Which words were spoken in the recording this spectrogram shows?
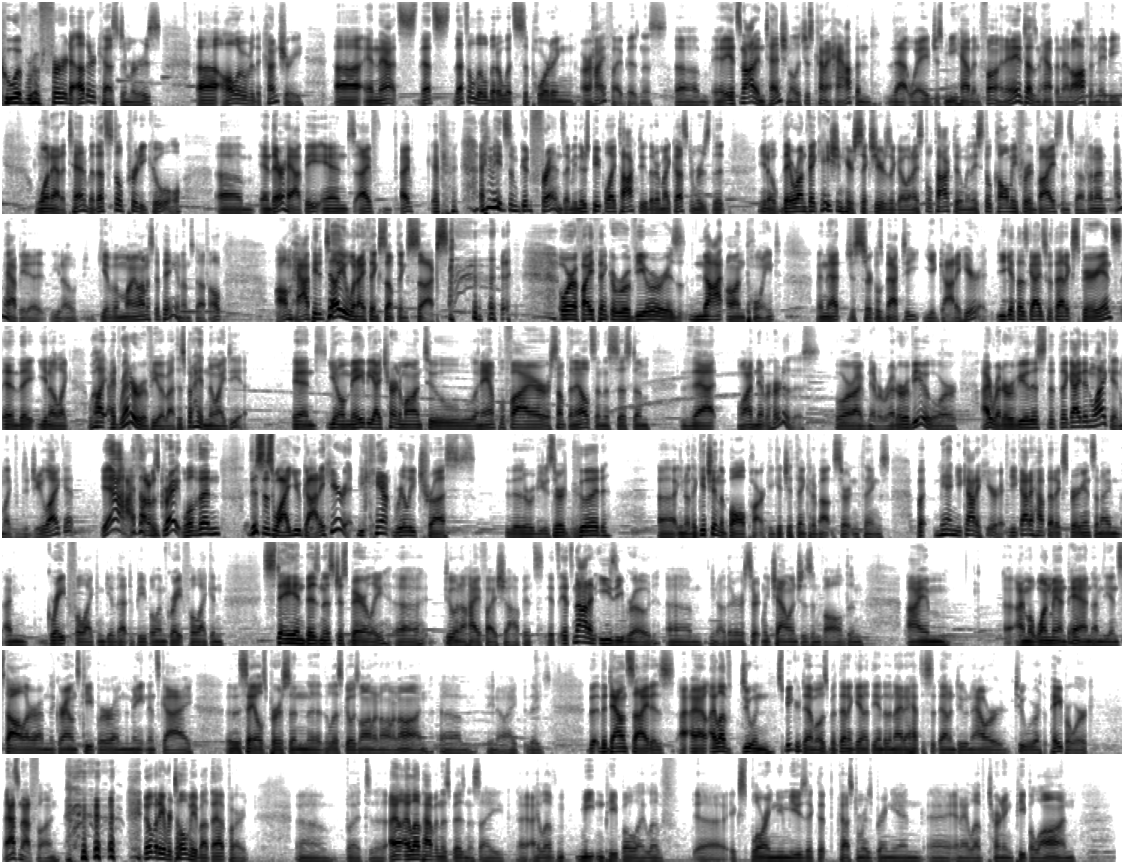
who have referred other customers uh, all over the country uh, and that's that's that's a little bit of what's supporting our hi-fi business. Um, it's not intentional; it just kind of happened that way. Just me having fun, and it doesn't happen that often. Maybe one out of ten, but that's still pretty cool. Um, and they're happy, and I've I've I've, I've made some good friends. I mean, there's people I talk to that are my customers that, you know, they were on vacation here six years ago, and I still talk to them, and they still call me for advice and stuff. And I'm I'm happy to you know give them my honest opinion on stuff. I'll I'm happy to tell you when I think something sucks. or if I think a reviewer is not on point. and that just circles back to you got to hear it. You get those guys with that experience, and they, you know, like, well, I, would read a review about this, but I had no idea. And, you know, maybe I turn them on to an amplifier or something else in the system that, well, I've never heard of this, or I've never read a review, or I read a review of this that the guy didn't like it. I'm like, did you like it? Yeah, I thought it was great. Well, then this is why you got to hear it. You can't really trust the reviews. They're good. Uh, you know, they get you in the ballpark. It get you thinking about certain things. But man, you got to hear it. You got to have that experience, and I'm I'm grateful I can give that to people. I'm grateful I can stay in business just barely uh, doing a hi-fi shop. It's it's it's not an easy road. Um, you know, there are certainly challenges involved, and I'm uh, I'm a one-man band. I'm the installer. I'm the groundskeeper. I'm the maintenance guy, the salesperson. The, the list goes on and on and on. Um, you know, I there's the, the downside is I, I love doing speaker demos, but then again, at the end of the night, I have to sit down and do an hour or two worth of paperwork. That's not fun. Nobody ever told me about that part. Um, but uh, I, I, love having this business. I, I love meeting people. I love uh, exploring new music that customers bring in, uh, and I love turning people on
